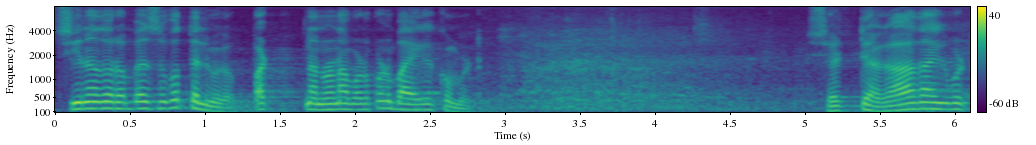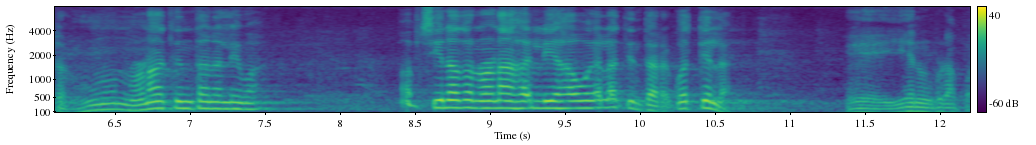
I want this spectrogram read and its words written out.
ಚೀನಾದವ್ರ ಅಭ್ಯಾಸ ಗೊತ್ತಲ್ಲ ನಿಮಗೆ? ಪಟ್ ನಾನು ನೊಣ ಮಾಡ್ಕೊಂಡು ಬಾಯಿಗೆ ಹಾಕೊಂಡ್ಬಿಟ್ರು ಶೆಟ್ಟಿ ಅಗಾದಾಗಿಬಿಟ್ಟ ಹ್ಞೂ ನೊಣ ತಿಂತಾನಲ್ಲಿವ? ಅಪ್ಪ, ಚೀನಾದವ್ರು ನೊಣ ಹಲ್ಲಿ ಹಾವು ಎಲ್ಲ ತಿಂತಾರೆ. ಗೊತ್ತಿಲ್ಲ. ಏ, ಏನು ಬಿಡಪ್ಪ?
